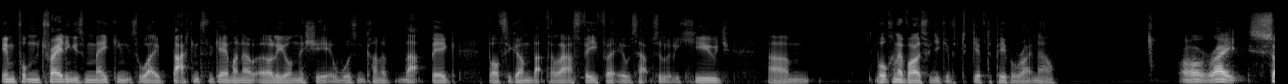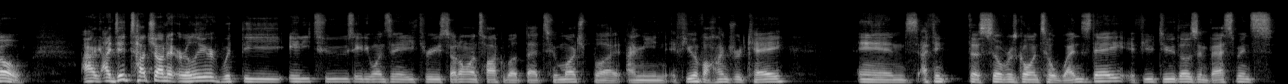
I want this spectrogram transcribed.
informed trading is making its way back into the game. I know early on this year it wasn't kind of that big, but obviously going back to last FIFA, it was absolutely huge. Um, what kind of advice would you give to, give to people right now? All right. So I, I did touch on it earlier with the 82s, 81s, and 83s. So I don't want to talk about that too much. But I mean, if you have 100K and I think the silver's going till Wednesday, if you do those investments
